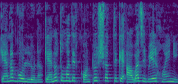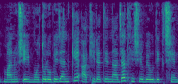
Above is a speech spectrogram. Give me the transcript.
কেন গড়ল না? কেন তোমাদের কণ্ঠস্বর থেকে আওয়াজ বের হয়নি? মানুষ এই বোতল অভিযানকে আখিরাতের নাজাদ হিসেবেও দেখছেন।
